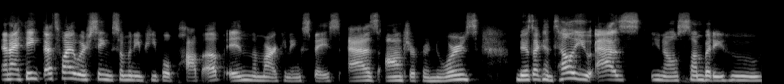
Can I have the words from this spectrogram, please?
And I think that's why we're seeing so many people pop up in the marketing space as entrepreneurs because I can tell you as, you know, somebody who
